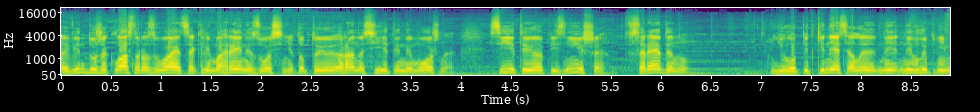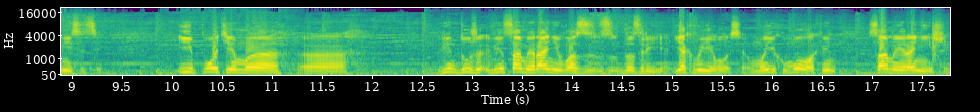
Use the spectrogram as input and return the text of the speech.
він дуже класно розвивається клімагрейни з осені, тобто його рано сіяти не можна. Сіяти його пізніше, всередину, його під кінець, але не, не в липні місяці. І потім е, е, він дуже він самий ранній у вас дозріє, як виявилося. В моїх умовах він самий раніший.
